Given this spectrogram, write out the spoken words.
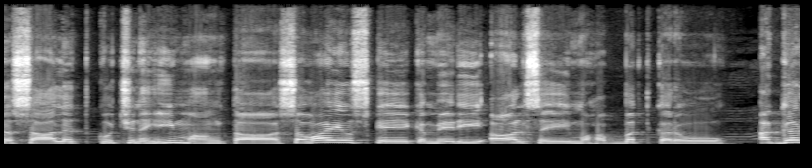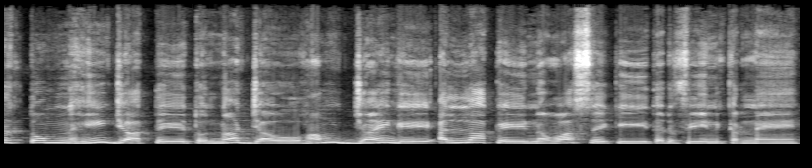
रसालत कुछ नहीं माँगता, सवाए उसके कि मेरी आल से मोहब्बत करो? अगर तुम नहीं जाते तो न जाओ, हम जाएँगे अल्लाह के नवासे की तदफीन करने।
